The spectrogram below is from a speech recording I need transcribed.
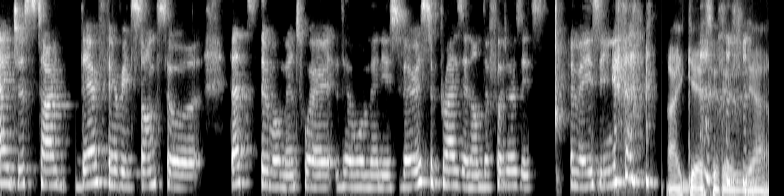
I just start their favorite song. So that's the moment where the woman is very surprised, and on the photos, it's amazing. I guess it is. Yeah,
